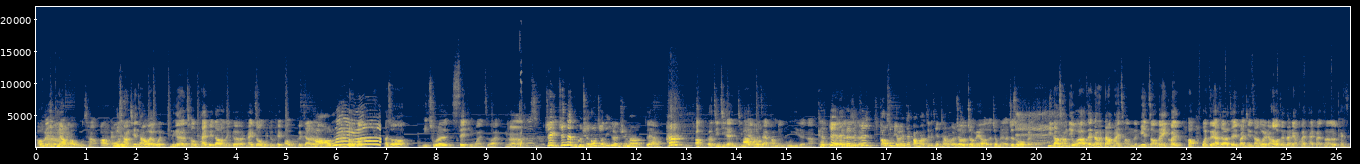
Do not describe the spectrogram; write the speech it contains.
，Okay. 我们一天要跑五场，Okay. 五场签唱会，我那个从台北到那个台中，我就可以跑五个家乐福。好累啊！他说。你除了 setting 完之外，你要当主持人。所以真的，你们全公只有你一个人去吗？对啊。哈？哦，有经纪人，经纪人会在旁边雇艺人啊。可对对，可是就是公司没有人在帮忙这个签唱会，就就没有了，就没有，就是我本人。一到场地，我要在那个大卖场里面找那一块哦，我等下就要这里办签唱会，然后我在那两块台板上，然后开始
